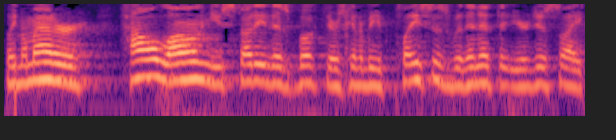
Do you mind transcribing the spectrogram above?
But no matter how long you study this book, there's going to be places within it that you're just like,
